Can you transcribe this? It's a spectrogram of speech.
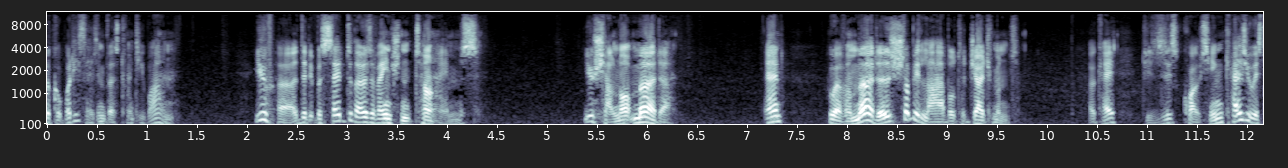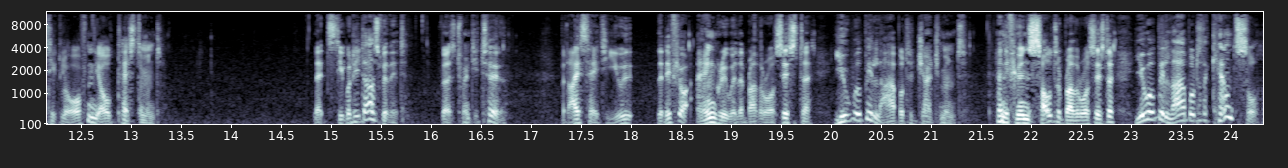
look at what he says in verse 21. You've heard that it was said to those of ancient times, You shall not murder. And whoever murders shall be liable to judgment. Okay, Jesus is quoting casuistic law from the Old Testament. Let's see what he does with it. Verse 22. But I say to you that if you're angry with a brother or sister, you will be liable to judgment. And if you insult a brother or sister, you will be liable to the council.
